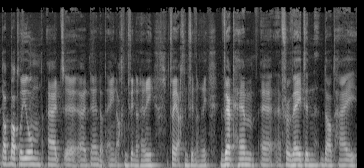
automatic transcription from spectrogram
dat bataljon uit, uh, uit uh, dat 128 RI, 228 RI, werd hem verweten dat hij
